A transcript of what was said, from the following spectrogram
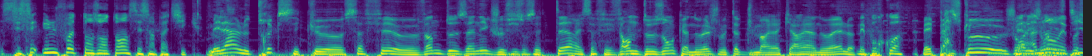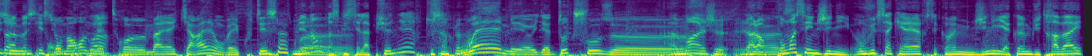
c'est c'est une fois de temps en temps, c'est sympathique. Mais là, le truc, c'est que ça fait euh, 22 années que je suis sur cette terre et ça fait 22 ans qu'à Noël, je me tape du Maria Carey à Noël. Mais pourquoi? Mais parce que, euh, genre, Mais, les ah gens non, ils mais disent, euh, c'est trop marrant de mettre euh, Maria Carey, on va écouter ça, quoi. Mais non, parce que c'est la pionnière, tout simplement. Ouais, mais euh, il y a d'autres choses. euh, Ah, moi, je, alors, euh, pour moi, c'est- c'est une génie. Au vu de sa carrière, c'est quand même une génie. Il y a quand même du travail.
